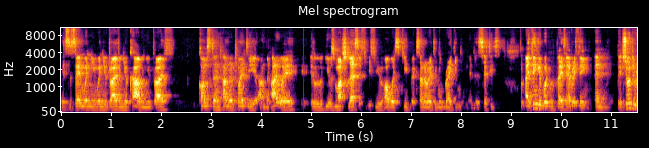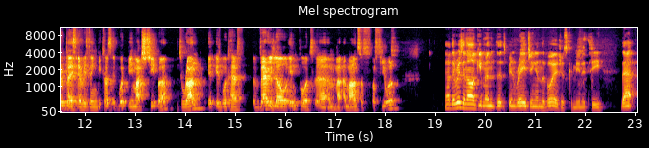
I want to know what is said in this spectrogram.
it's the same when you when you drive in your car. When you drive constant 120 on the highway, it'll use much less if, if you always keep accelerating and braking in, the cities. I think it would replace everything, and it should replace everything because it would be much cheaper to run. It, it would have very low input uh, amounts of, of fuel. Now, there is an argument that's been raging in the Voyagers community that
